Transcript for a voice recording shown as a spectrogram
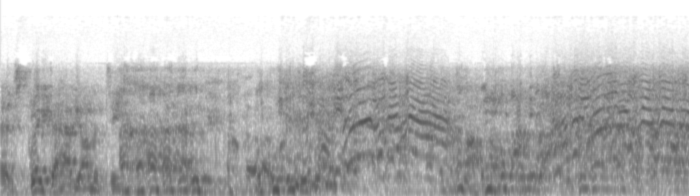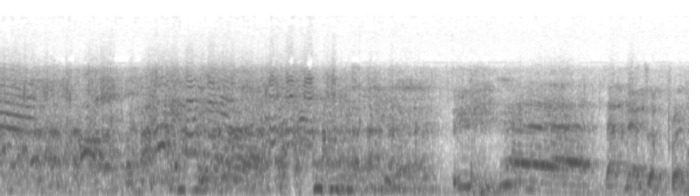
it's great to have you on the team. that man's a prince,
